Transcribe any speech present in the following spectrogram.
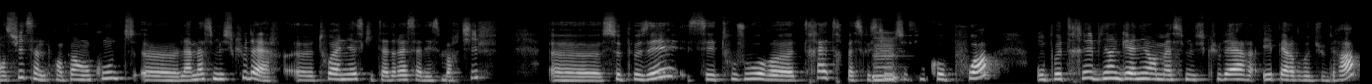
Ensuite, ça ne prend pas en compte euh, la masse musculaire. Euh, toi, Agnès, qui t'adresse à des sportifs, euh, se peser, c'est toujours traître, parce que si on ne se fie qu'au poids, on peut très bien gagner en masse musculaire et perdre du gras.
